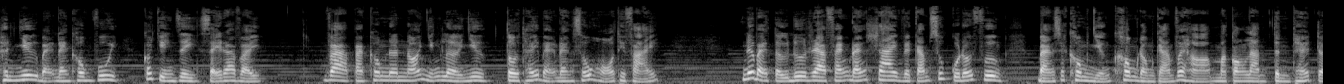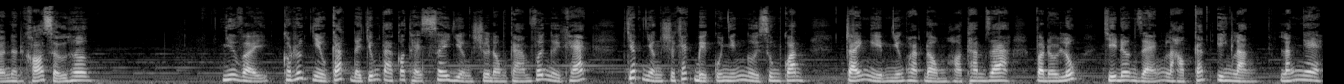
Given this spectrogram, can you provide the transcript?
hình như bạn đang không vui, có chuyện gì xảy ra vậy? Và bạn không nên nói những lời như tôi thấy bạn đang xấu hổ thì phải. Nếu bạn tự đưa ra phán đoán sai về cảm xúc của đối phương, bạn sẽ không những không đồng cảm với họ mà còn làm tình thế trở nên khó xử hơn. Như vậy, có rất nhiều cách để chúng ta có thể xây dựng sự đồng cảm với người khác, chấp nhận sự khác biệt của những người xung quanh, trải nghiệm những hoạt động họ tham gia và đôi lúc chỉ đơn giản là học cách yên lặng, lắng nghe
